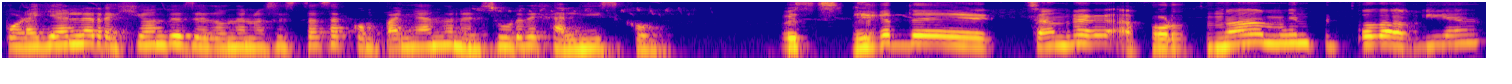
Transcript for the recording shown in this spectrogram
por allá en la región desde donde nos estás acompañando en el sur de Jalisco. Pues fíjate, Sandra, afortunadamente todavía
